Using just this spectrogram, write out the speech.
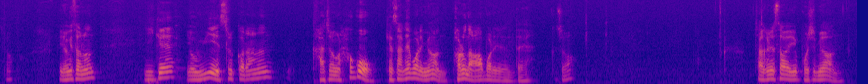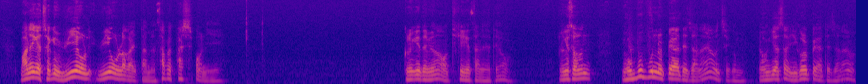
그죠? 여기서는 이게 여 위에 있을 거라는 가정을 하고 계산해버리면 바로 나와버리는데. 그죠? 자, 그래서 이 보시면 만약에 저게 위에, 위에 올라가 있다면 480원이 그러게 되면 어떻게 계산해야 돼요? 여기서는 이 부분을 빼야 되잖아요. 지금 여기에서 이걸 빼야 되잖아요.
